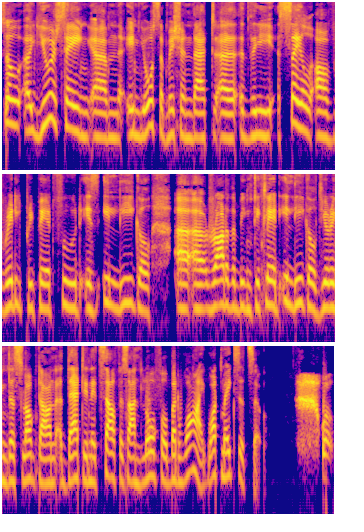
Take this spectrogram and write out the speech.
So, uh, you're saying um, in your submission that uh, the sale of ready prepared food is illegal uh, uh rather than being declared illegal during this lockdown. That in itself is unlawful. But why? What makes it so? Well,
